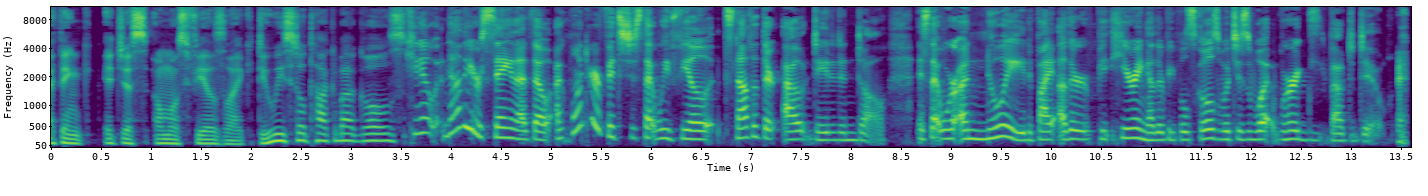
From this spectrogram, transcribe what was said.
I think it just almost feels like, do we still talk about goals? You know, now that you're saying that though, I wonder if it's just that we feel it's not that they're outdated and dull. It's that we're annoyed by other hearing other people's goals, which is what we're about to do. you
